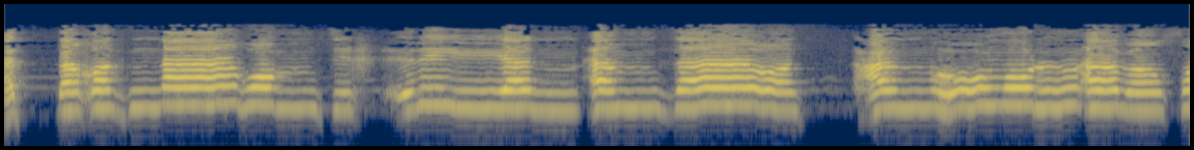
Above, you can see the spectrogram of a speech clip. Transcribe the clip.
اتخذناهم سخريا أم زاغت عنهم الأبصار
